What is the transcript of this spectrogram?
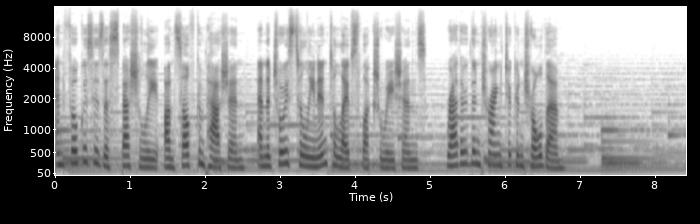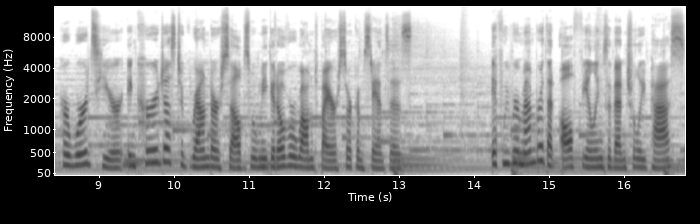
and focuses especially on self compassion and the choice to lean into life's fluctuations rather than trying to control them. Her words here encourage us to ground ourselves when we get overwhelmed by our circumstances. If we remember that all feelings eventually pass,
